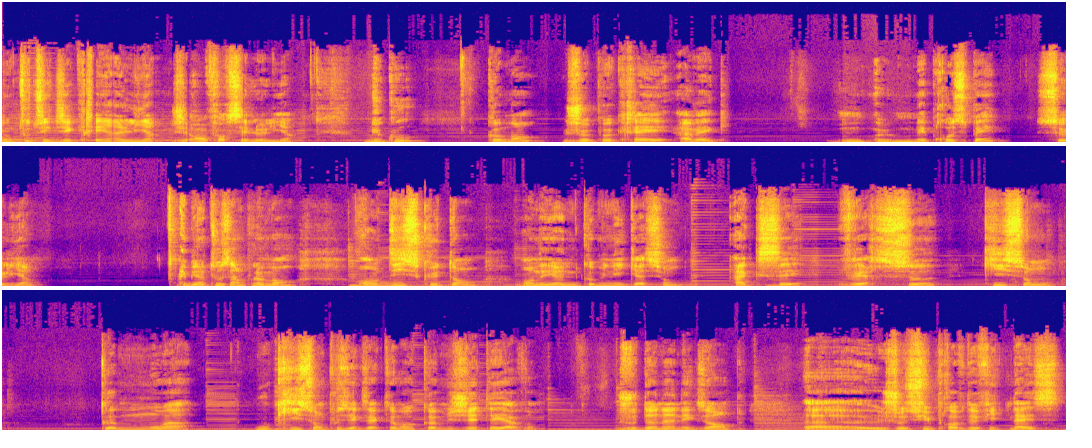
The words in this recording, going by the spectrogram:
donc tout de suite j'ai créé un lien, j'ai renforcé le lien. Du coup, comment je peux créer avec euh, mes prospects ce lien? Eh bien tout simplement en discutant, en ayant une communication axée vers ceux qui sont comme moi ou qui sont plus exactement comme j'étais avant. Je vous donne un exemple. Euh, je suis prof de fitness.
